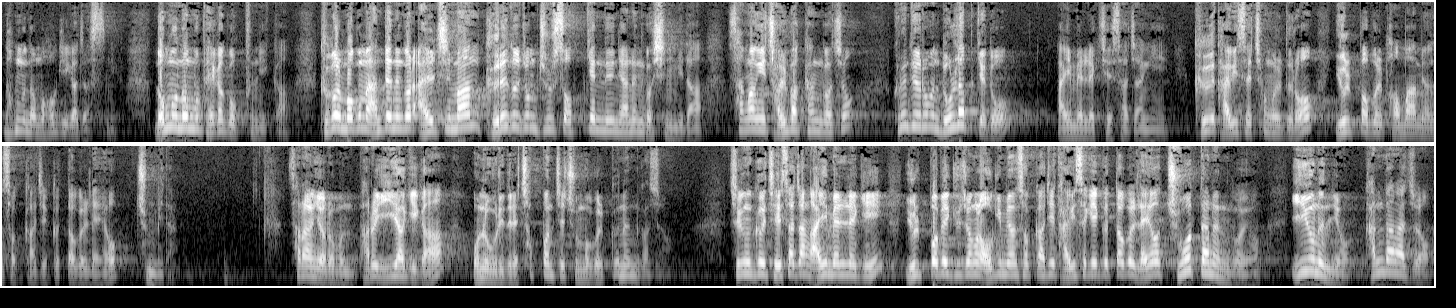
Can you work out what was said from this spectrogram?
너무너무 허기가 졌으니까. 너무너무 배가 고프니까. 그걸 먹으면 안 되는 걸 알지만 그래도 좀 줄 수 없겠느냐는 것입니다. 상황이 절박한 거죠? 그런데 여러분 놀랍게도 아이멜렉 제사장이 그 다윗의 청을 들어 율법을 범하면서까지 그 떡을 내어 줍니다. 사랑하는 여러분, 바로 이 이야기가 오늘 우리들의 첫 번째 주목을 끄는 거죠. 지금 그 제사장 아이멜렉이 율법의 규정을 어기면서까지 다윗에게 그 떡을 내어 주었다는 거예요. 이유는요, 간단하죠.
